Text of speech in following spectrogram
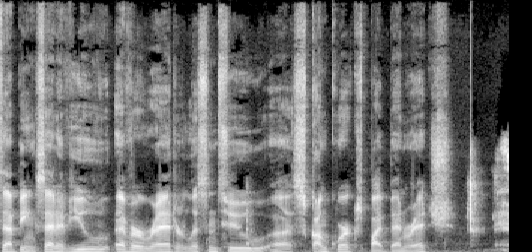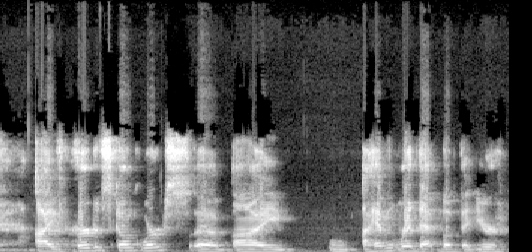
that being said, have you ever read or listened to uh, Skunk Works by Ben Rich? I've heard of Skunk Works. Uh, I I haven't read that book that you're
